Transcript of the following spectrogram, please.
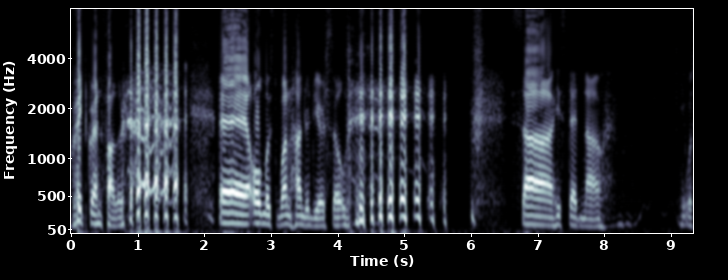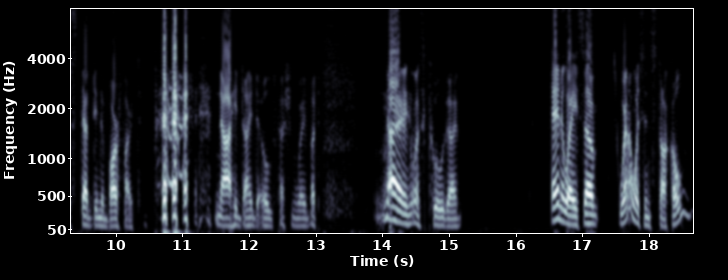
great grandfather, uh, almost 100 years old. so he's dead now. He was stabbed in a bar fight. nah, he died the old fashioned way, but no, he was a cool guy. Anyway, so when I was in Stockholm,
